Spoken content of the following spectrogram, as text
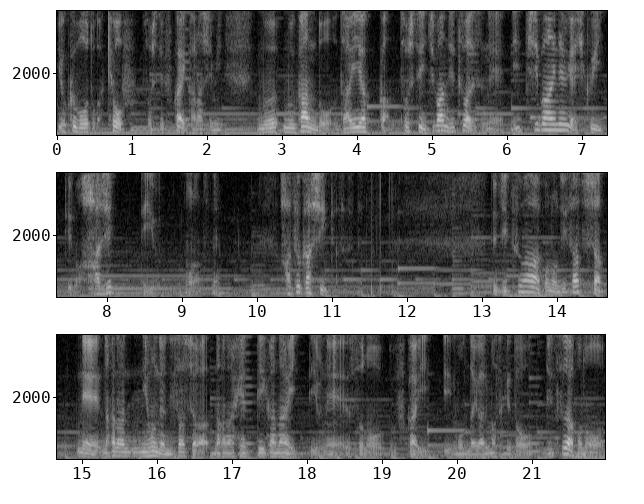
欲望とか、恐怖、そして深い悲しみ、無感動、罪悪感、そして一番実はですね、一番エネルギーが低いっていうのは恥っていうものなんですね。恥ずかしいってやつですね。で、実はこの自殺者ね、なかなか日本では自殺者がなかなか減っていかないっていうね、その深い問題がありますけど、実はこの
